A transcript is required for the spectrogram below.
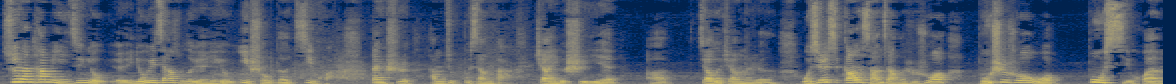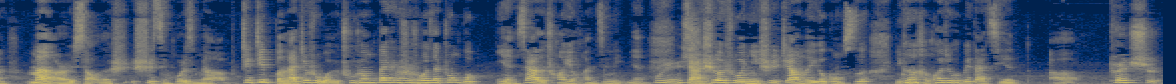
虽然他们已经有呃由于家族的原因有一手的计划，但是他们就不想把这样一个事业啊交给这样的人。我其实刚刚想讲的是说，不是说我。不喜欢慢而小的事事情或者怎么样，这这本来就是我的初衷。但是是说，在中国眼下的创业环境里面，假设说你是这样的一个公司，你可能很快就会被大企业呃，吞噬，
